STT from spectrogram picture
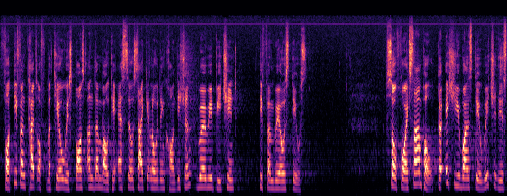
for different types of material response under multi-axial cyclic loading condition vary between different real steels. So for example, the HE1 steel, which is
